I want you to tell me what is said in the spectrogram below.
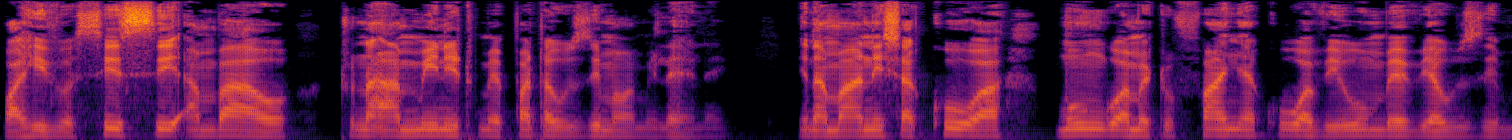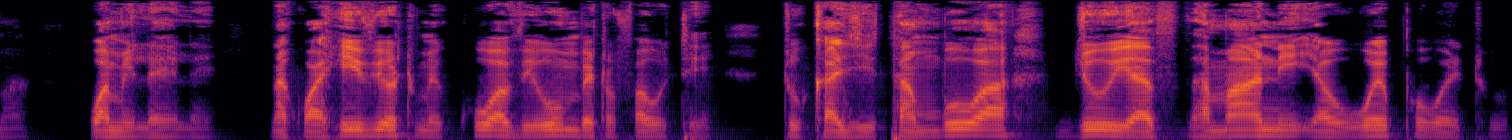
Kwa hivyo sisi ambao tunaamini tumepata uzima wa milele inamaanisha kuwa mungu ametufanya kuwa viumbe vya uzima wa milele na kwa hivyo tumekuwa viumbe tofauti tukajitambua juu ya thamani ya uwepo wetu.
